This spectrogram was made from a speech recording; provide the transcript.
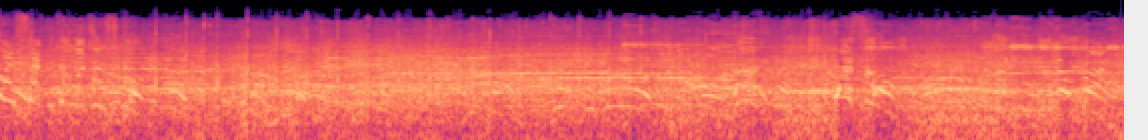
Five seconds, I'll let you score. Hey, wrestle! Go, Brian.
